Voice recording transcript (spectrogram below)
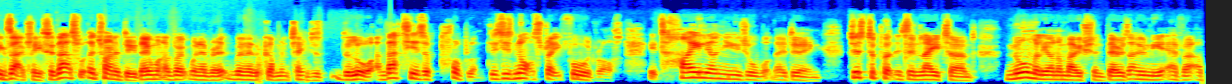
Exactly. So that's what they're trying to do. They want to vote whenever whenever the government changes the law, and that is a problem. This is not straightforward, Ross. It's highly unusual what they're doing. Just to put this in lay terms, normally on a motion there is only ever a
